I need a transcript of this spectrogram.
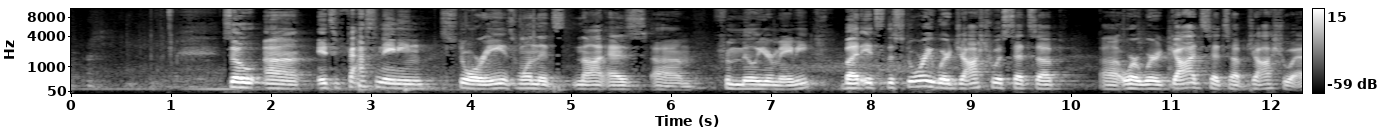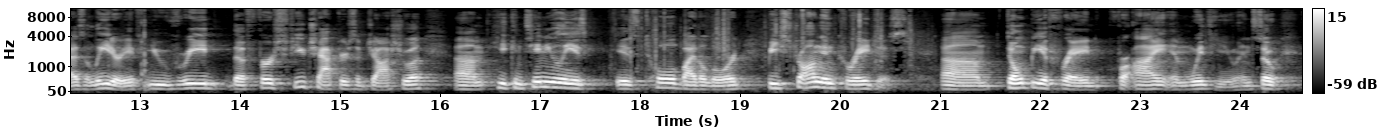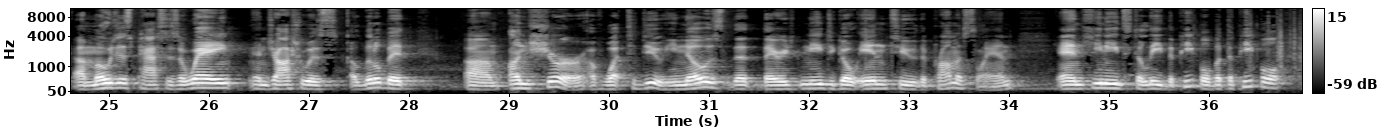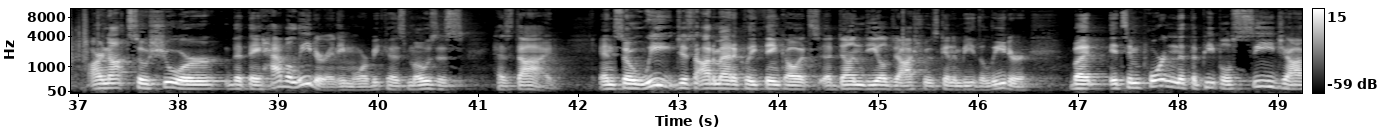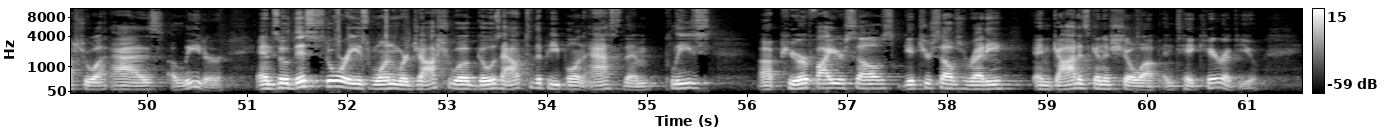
So uh, it's a fascinating story. It's one that's not as um, familiar, maybe, but it's the story where Joshua sets up, uh, or where God sets up Joshua as a leader. If you read the first few chapters of Joshua, um, he continually is is told by the Lord, Be strong and courageous. Um, don't be afraid, for I am with you. And so uh, Moses passes away, and Joshua is a little bit um, unsure of what to do. He knows that they need to go into the promised land, and he needs to lead the people, but the people are not so sure that they have a leader anymore because Moses has died. And so we just automatically think, oh, it's a done deal. Joshua is going to be the leader. But it's important that the people see Joshua as a leader. And so this story is one where Joshua goes out to the people and asks them, please uh, purify yourselves, get yourselves ready, and God is going to show up and take care of you.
